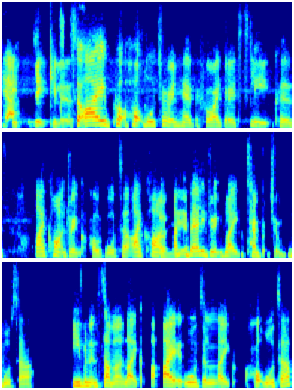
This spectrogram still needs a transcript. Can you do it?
Yeah. it's ridiculous. So I put hot water in here before I go to sleep because I can't drink cold water. I can't. Oh, I can barely drink like temperature water, even in summer. Like I order like hot water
